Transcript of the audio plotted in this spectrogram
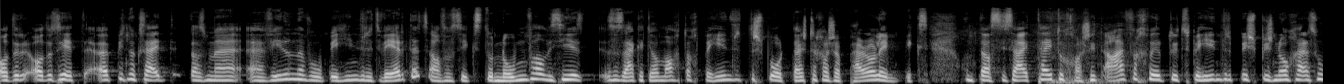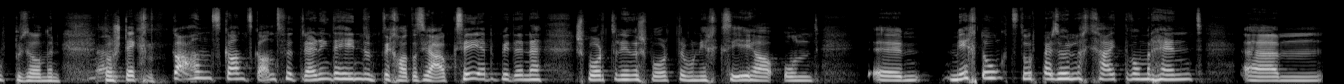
Oder, oder sie hat etwas noch gesagt, dass man äh, vielen, die behindert werden, also sei es durch einen Unfall, wie sie so sagen, ja, mach doch Behindertensport, weißt, du kannst ja Paralympics. Und dass sie sagt, hey, du kannst nicht einfach, weil du jetzt behindert bist, bist nachher super, sondern Nein. da steckt ganz, ganz, ganz viel Training dahinter. Und ich habe das ja auch gesehen, eben bei den Sportlerinnen und Sportlern, die ich gesehen habe. Und ähm, mich dunkt durch die Persönlichkeiten, die wir haben, ähm,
